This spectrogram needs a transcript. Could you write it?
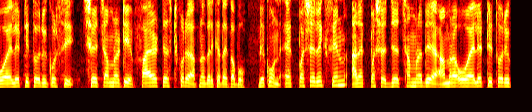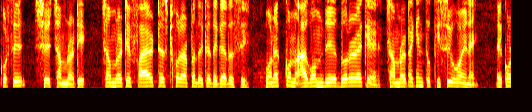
ওয়ালেটটি তৈরি করছি, সেই চামড়াটি ফায়ার টেস্ট করে আপনাদেরকে দেখাবো। দেখুন, এক পাশে রেখছেন আর এক পাশে যে চামড়া দিয়ে আমরা ওয়ালেটটি তৈরি করছি, সেই চামড়াটি। চামড়াটি ফায়ার টেস্ট করে আপনাদেরকে দেখা দিচ্ছি অনেকক্ষণ আগুন দিয়ে ধরে রেখে চামড়াটা কিন্তু কিছুই হয় নাই। এখন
